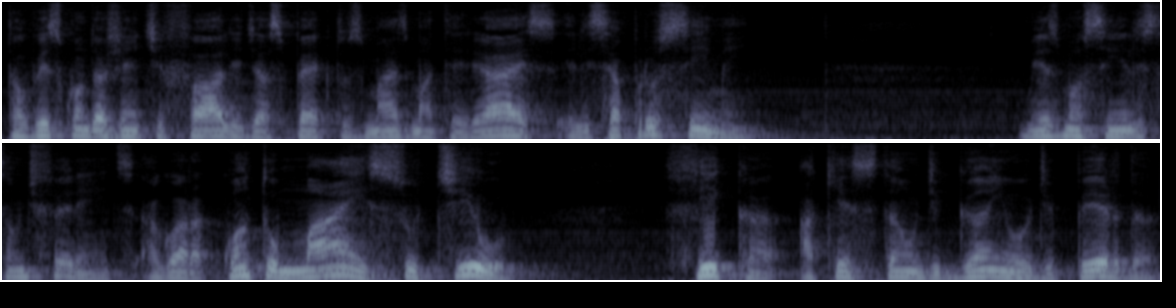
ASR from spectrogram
Talvez quando a gente fale de aspectos mais materiais, eles se aproximem. Mesmo assim, eles são diferentes. Agora, quanto mais sutil fica a questão de ganho ou de perda,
